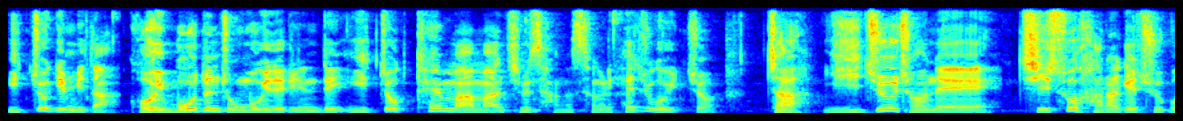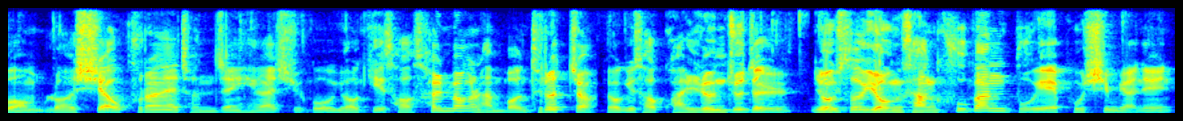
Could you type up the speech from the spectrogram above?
이쪽입니다. 거의 모든 종목이 내리는데 이쪽 테마만 지금 상승을 해주고 있죠. 자, 2주 전에 지수 하락의 주범 러시아 우크라이나 전쟁 해가지고 여기서 설명을 한번 들었죠. 여기서 관련주들 여기서 영상 후반부에 보시면은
